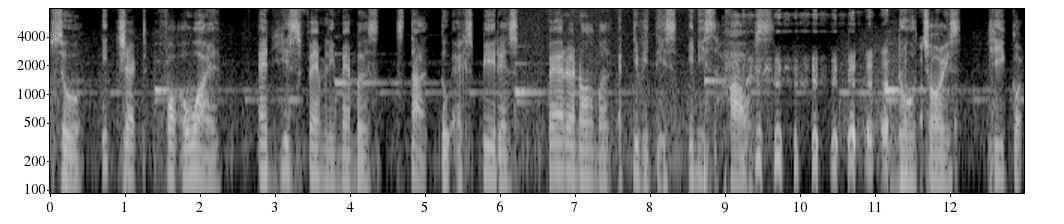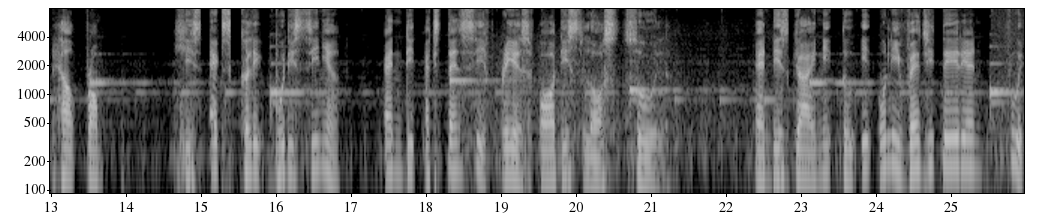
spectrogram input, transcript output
So it dragged for a while and his family members start to experience paranormal activities in his house. no choice, he got help from his ex-colleague Buddhist senior and did extensive prayers for this lost soul. And this guy need to eat only vegetarian food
